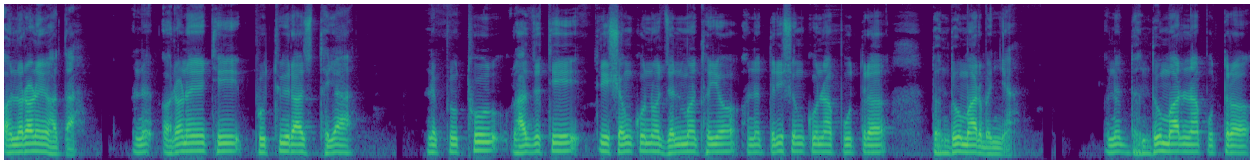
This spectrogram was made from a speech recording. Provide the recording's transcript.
અનરણ્ય હતા. અને અરણ્યથી પૃથ્વીરાજ થયા. અને પૃથ્વીરાજથી ત્રિશંકુનો જન્મ થયો અને ત્રિશંકુના પુત્ર ધંધુમાર બન્યા. અને ધંધુમારના પુત્ર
